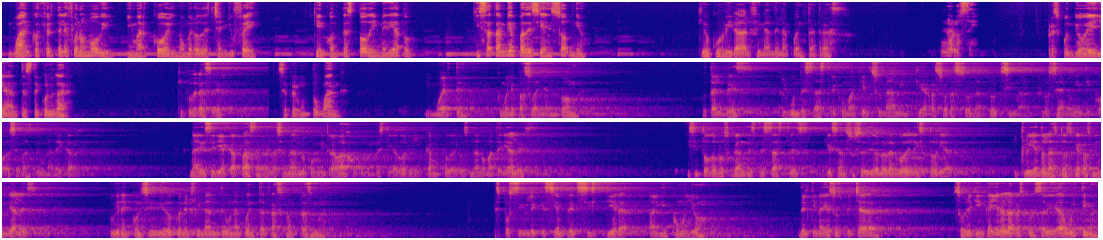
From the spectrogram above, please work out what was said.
Wang cogió el teléfono móvil y marcó el número de Chen Yufei, quien contestó de inmediato. Quizá también padecía insomnio ¿Qué ocurrirá al final de la cuenta atrás? No lo sé. Respondió ella antes de colgar. ¿Qué podrá ser? Se preguntó Wang. Mi muerte, como le pasó a Yangdong. O tal vez algún desastre como aquel tsunami que arrasó la zona próxima al Océano Índico hace más de una década. Nadie sería capaz de relacionarlo con mi trabajo como investigador en el campo de los nanomateriales. Y si todos los grandes desastres que se han sucedido a lo largo de la historia, incluyendo las dos guerras mundiales, hubieran coincidido con el final de una cuenta tras fantasma, es posible que siempre existiera alguien como yo, del que nadie sospechara sobre quien cayera la responsabilidad última.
